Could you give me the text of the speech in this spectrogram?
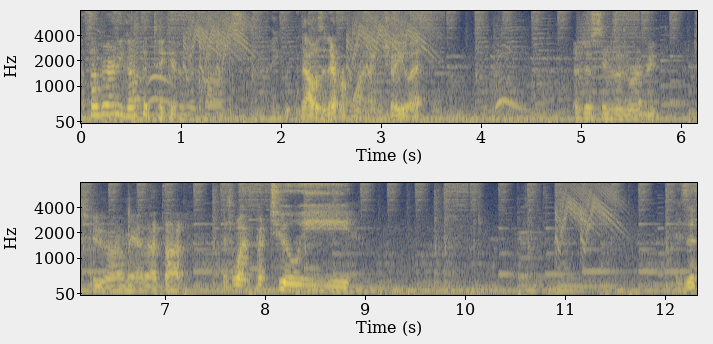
I thought we already got the ticket in the. I think that was a different one. I can show you it. It just seems like there would be two. I mean, I thought... That's what Patui. Is it?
